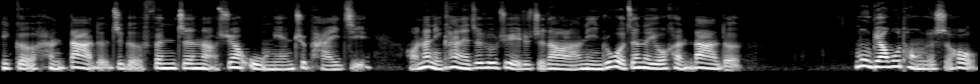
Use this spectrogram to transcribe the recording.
一个很大的这个纷争啊，需要五年去排解。好，那你看了这出剧也就知道了。你如果真的有很大的目标不同的时候，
